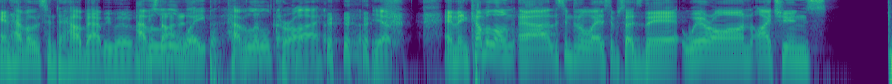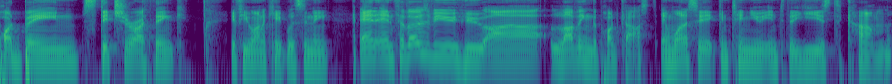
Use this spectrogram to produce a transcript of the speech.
and have a listen to how bad we were. Have we a little weep, have a little cry. yep. And then come along, uh, listen to the latest episodes there. We're on iTunes, Podbean, Stitcher, I think, if you want to keep listening. And and for those of you who are loving the podcast and want to see it continue into the years to come,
